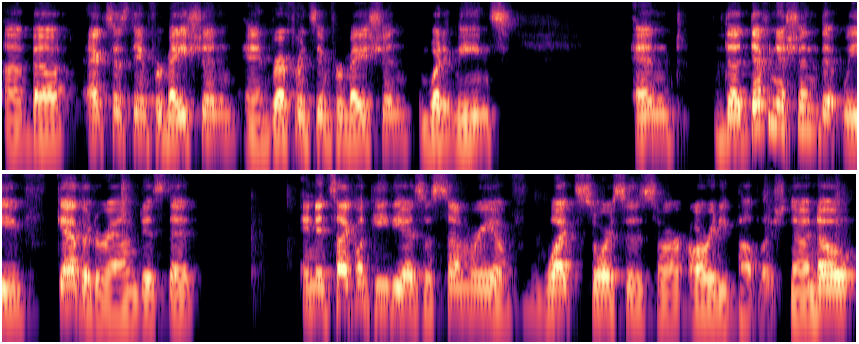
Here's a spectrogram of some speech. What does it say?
about access to information and reference information and what it means. And the definition that we've gathered around is that an encyclopedia is a summary of what sources are already published. Now, I know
